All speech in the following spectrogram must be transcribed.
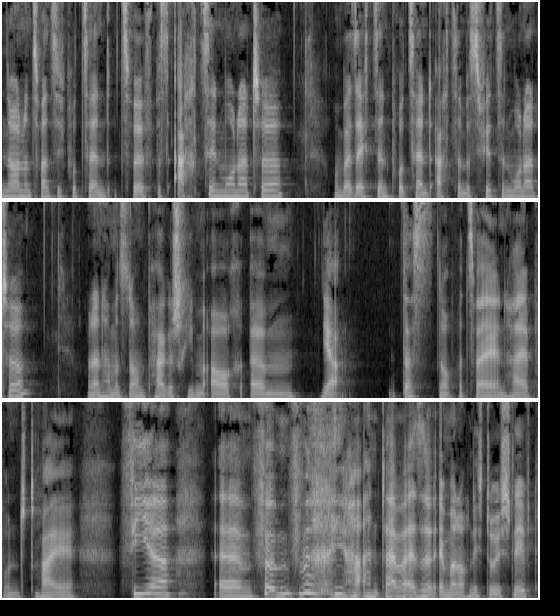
29 Prozent 12 bis 18 Monate und bei 16 Prozent 18 bis 14 Monate. Und dann haben uns noch ein paar geschrieben, auch, ähm, ja, das noch mit zweieinhalb und drei, vier, ähm, fünf Jahren teilweise immer noch nicht durchschläft.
